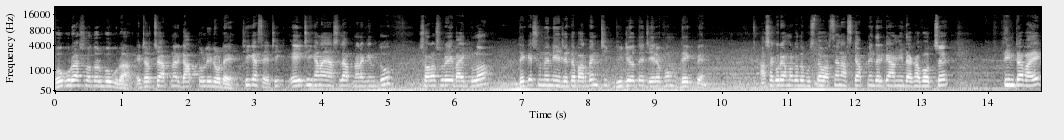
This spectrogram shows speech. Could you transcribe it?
বগুড়া সদর বগুড়া। এটা হচ্ছে আপনার গাবতলি রোডে ঠিক আছে? ঠিক এই ঠিকানায় আসলে আপনারা কিন্তু সরাসরি এই বাইকগুলো দেখে শুনে নিয়ে যেতে পারবেন, ঠিক ভিডিওতে যেরকম দেখবেন। আশা করি আমার কথা বুঝতে পারছেন। আজকে আপনাদেরকে আমি দেখাবো হচ্ছে তিনটা বাইক।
